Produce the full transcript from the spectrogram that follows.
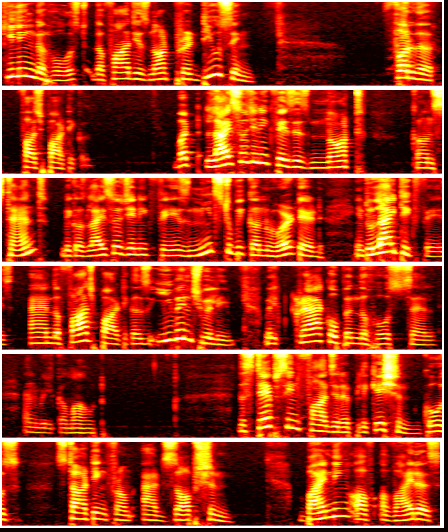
killing the host. The phage is not producing further phage particle. But lysogenic phase is not constant because lysogenic phase needs to be converted into lytic phase and the phage particles eventually will crack open the host cell and will come out the steps in phage replication goes starting from adsorption binding of a virus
